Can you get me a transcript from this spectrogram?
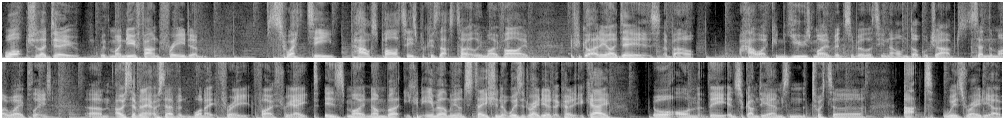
What should I do with my newfound freedom? sweaty house parties because that's totally my vibe. If you've got any ideas about how I can use my invincibility now I'm double jabbed, send them my way, please. Um, 07807 183 538 is my number. You can email me on station at wizardradio.co.uk or on the Instagram DMs and the Twitter at wizradio.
